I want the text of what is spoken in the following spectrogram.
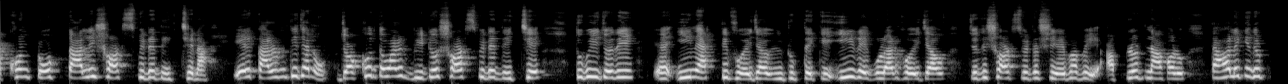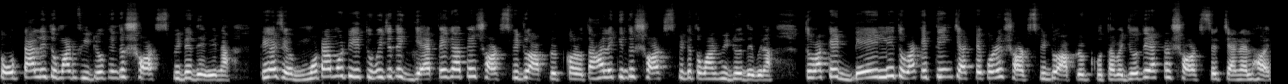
এখন টোটালি শর্ট স্পিডে দিচ্ছে না। এর কারণ কি জানো? যখন তোমার ভিডিও শর্ট স্পিডে দিচ্ছে, তুমি যদি ইনঅ্যাক্টিভ হয়ে যাও ইউটিউব থেকে ইরেগুলার হয়ে যাও। যদি শর্ট ভিডিও সেভাবে আপলোড না করো, তাহলে কিন্তু টোটালি তোমার ভিডিও কিন্তু শর্ট স্পিডে দেবে না। ঠিক আছে? মোটামুটি তুমি যদি গ্যাপে গ্যাপে শর্টস ভিডিও আপলোড করো, তাহলে কিন্তু শর্ট স্পিডে তোমার ভিডিও দেবে না। তোমাকে ডেইলি তোমাকে তিন, চারটে করে শর্টস ভিডিও আপলোড করতে হবে। যদি একটা শর্টস এর চ্যানেল হয়,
